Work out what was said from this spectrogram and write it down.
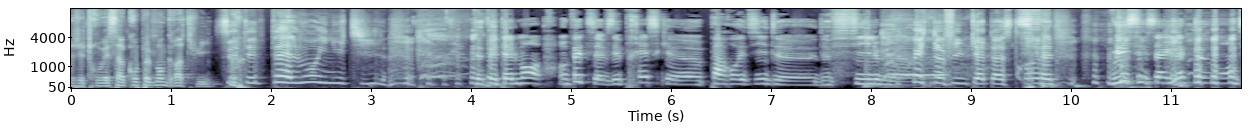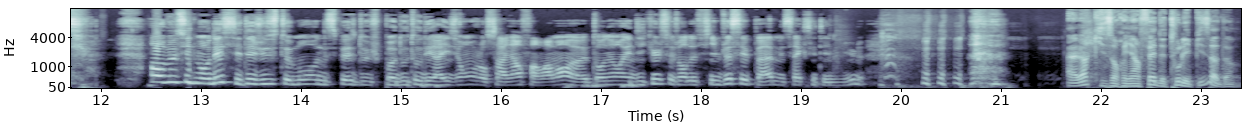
j'ai trouvé ça complètement gratuit. C'était tellement inutile. Ça fait tellement. En fait, ça faisait presque euh, parodie de, de film. euh, de film catastrophe. fait- Oui, c'est ça exactement. tu vois. Alors, on me suis demandé si c'était justement une espèce de, je sais pas, d'autodérision, j'en sais rien. Enfin, vraiment euh, tourné en ridicule ce genre de film. Je sais pas, mais c'est vrai que c'était nul. Alors qu'ils ont rien fait de tout l'épisode. hein.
